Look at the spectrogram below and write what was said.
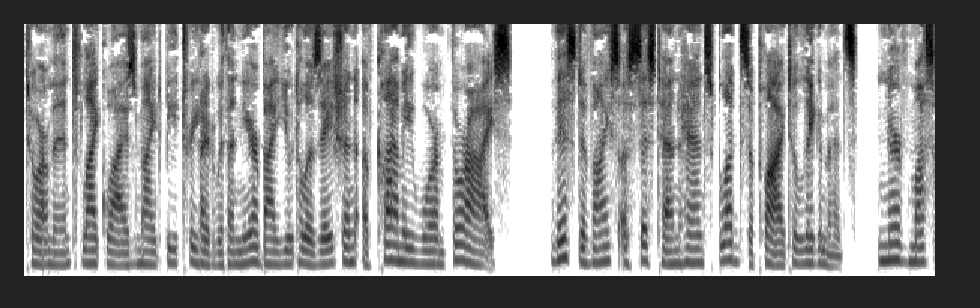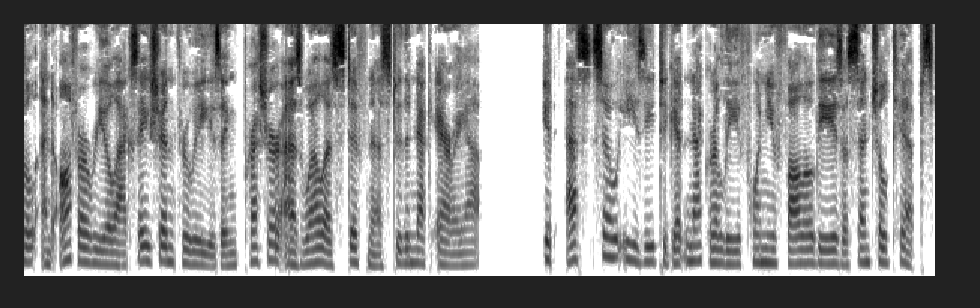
Torment likewise might be treated with a nearby utilization of clammy warmth or ice. This device assists enhance blood supply to ligaments, nerve muscle and offer relaxation through easing pressure as well as stiffness to the neck area. It's so easy to get neck relief when you follow these essential tips.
